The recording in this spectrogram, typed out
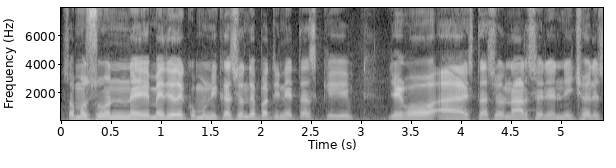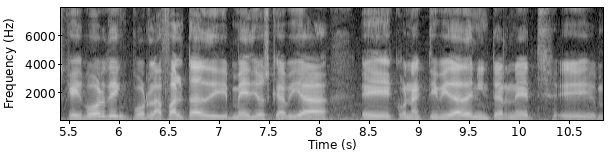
somos un eh, medio de comunicación de patinetas que llegó a estacionarse en el nicho del skateboarding por la falta de medios que había eh, con actividad en internet. eh,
